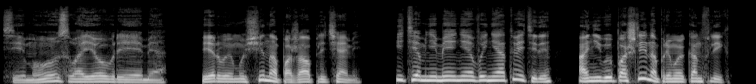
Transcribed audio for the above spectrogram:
«Всему свое время». Первый мужчина пожал плечами. И тем не менее вы не ответили. Они бы пошли на прямой конфликт.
